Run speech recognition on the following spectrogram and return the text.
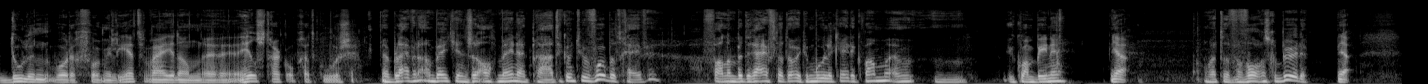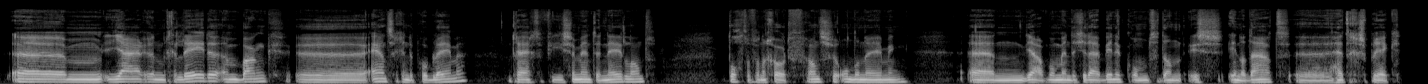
doelen worden geformuleerd... waar je dan eh, heel strak op gaat koersen. We blijven nou een beetje in zijn algemeenheid praten. Kunt u een voorbeeld geven van een bedrijf dat ooit in moeilijkheden kwam? U kwam binnen. Ja. Wat er vervolgens gebeurde. Ja. Ehm, jaren geleden een bank eh, ernstig in de problemen. Dreigde faillissement in Nederland. Dochter van een grote Franse onderneming. En ja, op het moment dat je daar binnenkomt... dan is inderdaad eh, het gesprek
